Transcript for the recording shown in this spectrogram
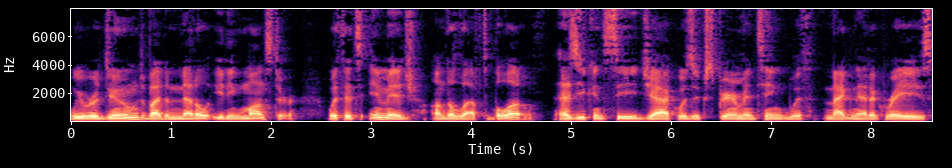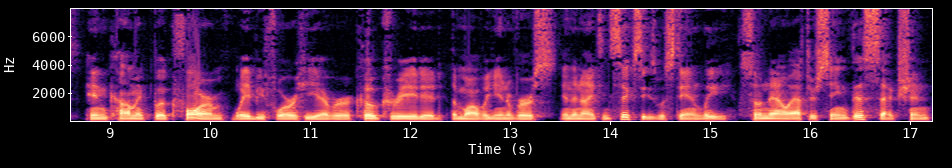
We Were Doomed by the Metal Eating Monster with its image on the left below. As you can see, Jack was experimenting with magnetic rays in comic book form way before he ever co-created the Marvel Universe in the 1960s with Stan Lee. So now after seeing this section,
